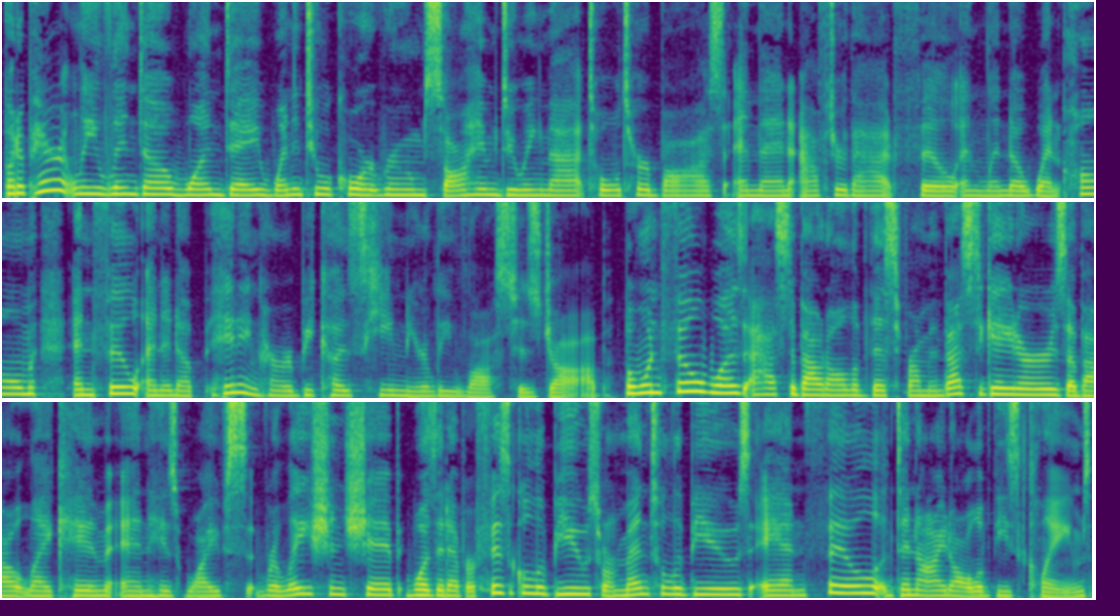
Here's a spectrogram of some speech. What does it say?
But apparently, Linda one day went into a courtroom, saw him doing that, told her boss, and then after that, Phil and Linda went home home, and Phil ended up hitting her because he nearly lost his job. But when Phil was asked about all of this from investigators, about like him and his wife's relationship, was it ever physical abuse or mental abuse? And Phil denied all of these claims.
